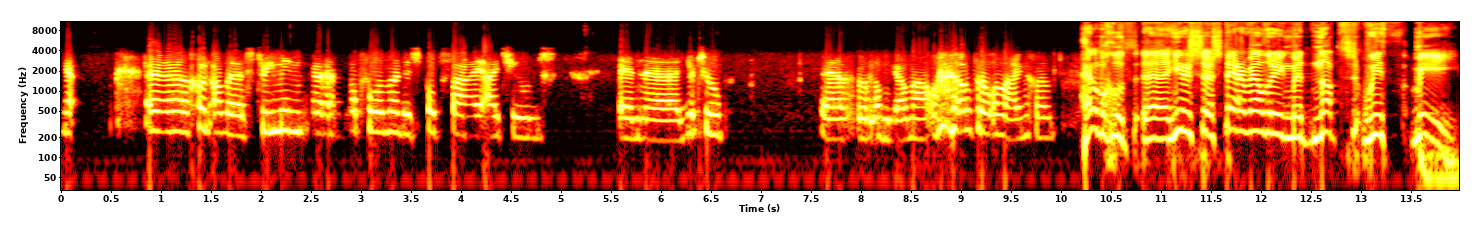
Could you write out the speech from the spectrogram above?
Ja. Eh, gewoon alle streaming platformen, dus Spotify, iTunes en YouTube. nog niet allemaal. Overal online gewoon. Helemaal goed. hier is Sterrenweldering met Not With Me.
